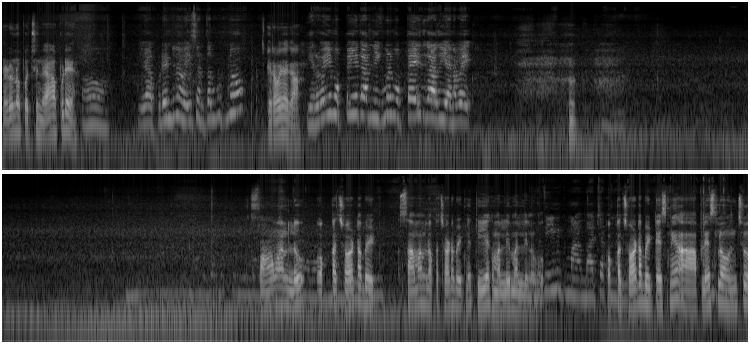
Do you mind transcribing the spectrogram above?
నడుము నొప్పి వచ్చిందా అప్పుడే అప్పుడేంటి నా వయసు ఎంత అనుకుంటున్నావు ఇరవైగా ఇరవై ముప్పై కాదు నీకు మరి ముప్పై ఐదు కాదు ఎనభై. సామాన్లు ఒక్క చోట పెట్ సామాన్లు ఒక్క చోట పెట్టిన తీయక మళ్ళీ మళ్ళీ నువ్వు. ఒక్క చోట పెట్టేసి ఆ ప్లేస్లో ఉంచు.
